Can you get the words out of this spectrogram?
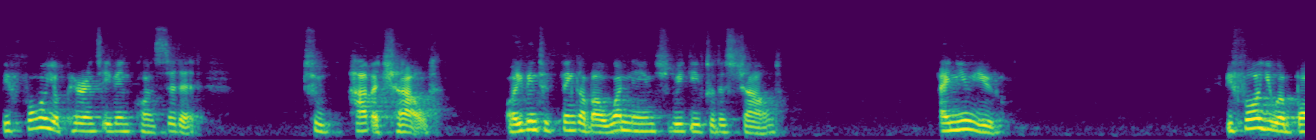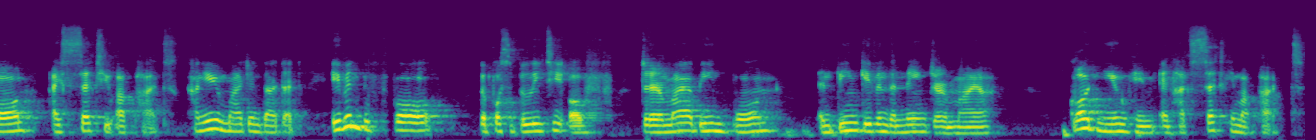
before your parents even considered to have a child, or even to think about what name should we give to this child, I knew you. Before you were born, I set you apart. Can you imagine that? That even before the possibility of Jeremiah being born and being given the name Jeremiah, God knew him and had set him apart.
